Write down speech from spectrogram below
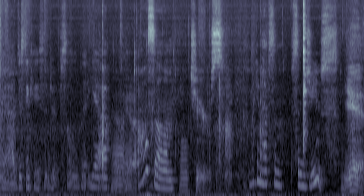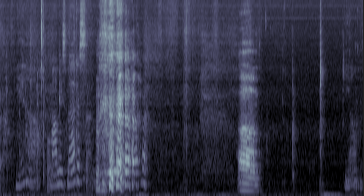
Yeah, just in case it drips a little bit. Yeah. Oh yeah. Awesome. Well cheers. We're gonna have some some juice. Yeah. Yeah. Mommy's medicine. um Yum.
